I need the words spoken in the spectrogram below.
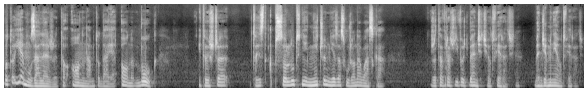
bo to Jemu zależy, to On nam to daje, On, Bóg. I to jeszcze to jest absolutnie niczym niezasłużona łaska, że ta wrażliwość będzie Cię otwierać, nie? będzie mnie otwierać.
